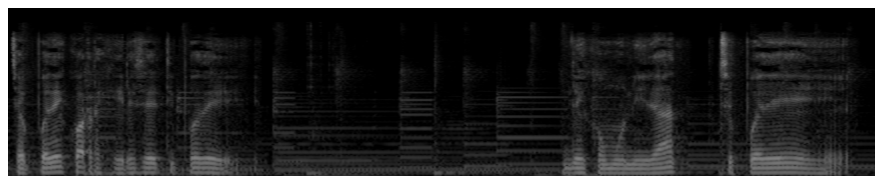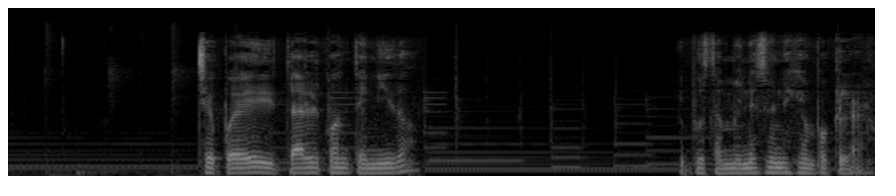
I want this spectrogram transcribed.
Se puede corregir ese tipo de de comunidad, se puede se puede editar el contenido y pues también es un ejemplo claro.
